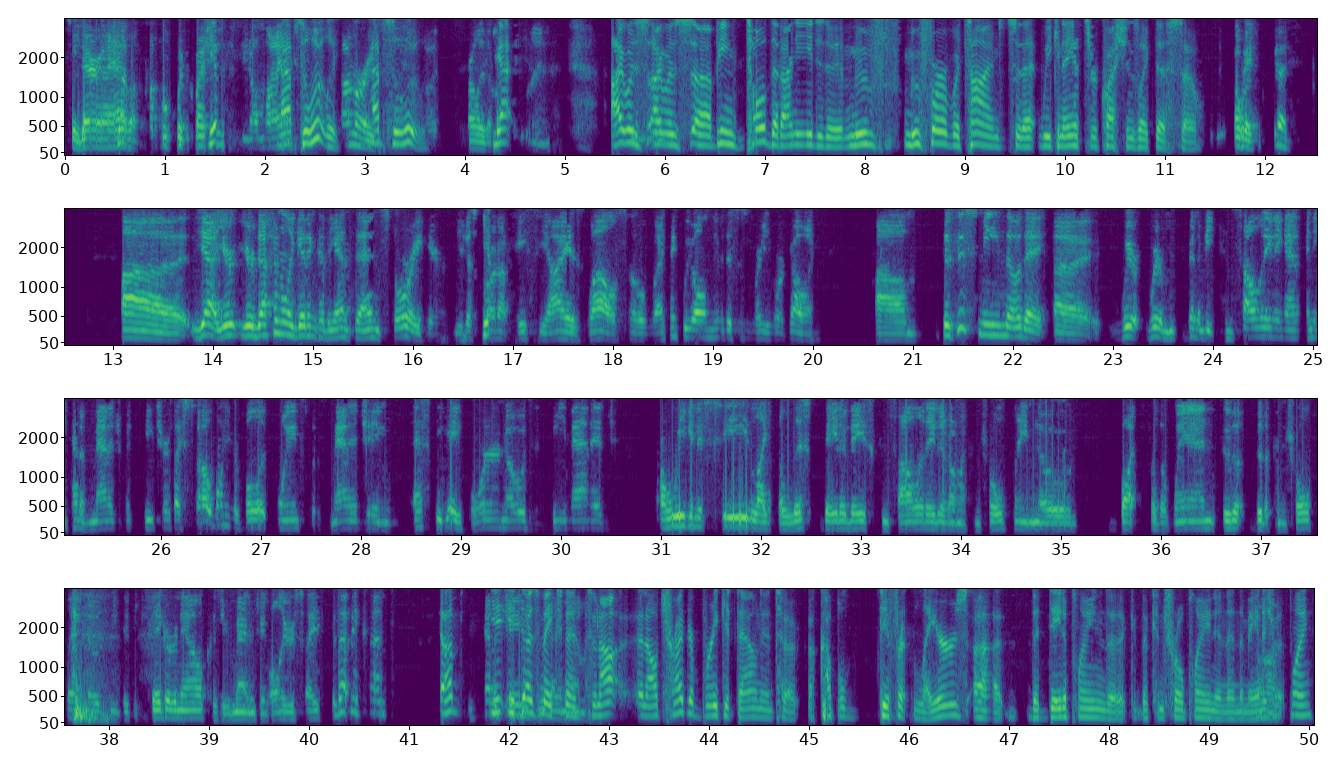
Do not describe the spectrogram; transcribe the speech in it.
so, Darren, I have yep. a couple quick questions, yep. if you don't mind. Absolutely. Absolutely. Probably the yeah. I was I was uh, being told that I needed to move move forward with time so that we can answer questions like this. So okay, good. Uh, yeah, you're you're definitely getting to the end to end story here. You just brought yep. up ACI as well, so I think we all knew this is where you were going. Um, does this mean though that uh, we're we're going to be consolidating any kind of management features. I saw one of your bullet points was managing SDA border nodes and vManage. Are we going to see like the Lisp database consolidated on a control plane node, but for the WAN, do the, do the control plane nodes need to be bigger now because you're managing all your sites? Does that make sense? Um, it, it, does make dynamic. sense, and I'll and I'll try to break it down into a couple different layers uh, the data plane the, the control plane and then the uh-huh. management uh-huh. plane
